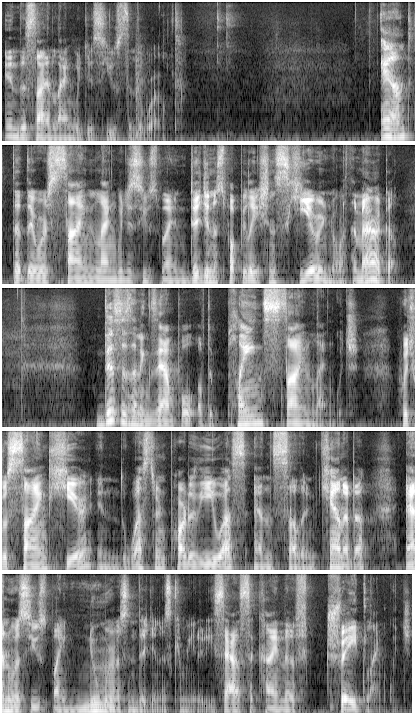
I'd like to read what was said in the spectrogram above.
in the sign languages used in the world. And that there were sign languages used by indigenous populations here in North America. This is an example of the Plains sign language, which was signed here in the western part of the US and southern Canada, and was used by numerous indigenous communities as a kind of trade language.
